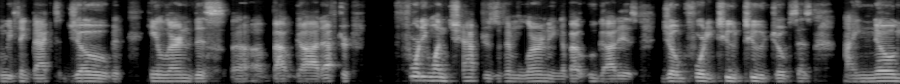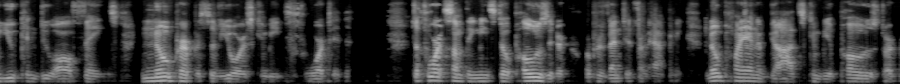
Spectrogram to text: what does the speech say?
When we think back to Job, and he learned this uh, about God after 41 chapters of him learning about who God is. Job 42 2, Job says, I know you can do all things. No purpose of yours can be thwarted. To thwart something means to oppose it or, or prevent it from happening. No plan of God's can be opposed or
